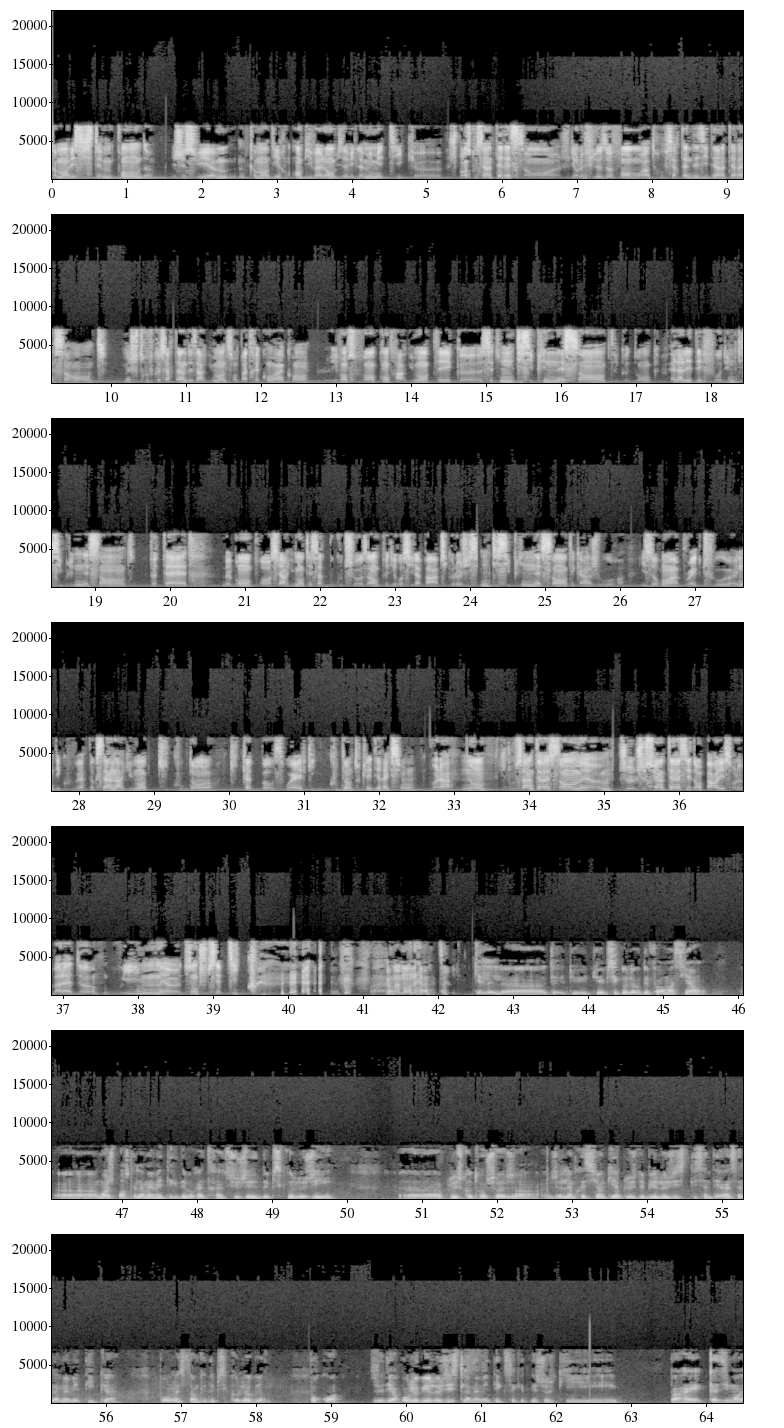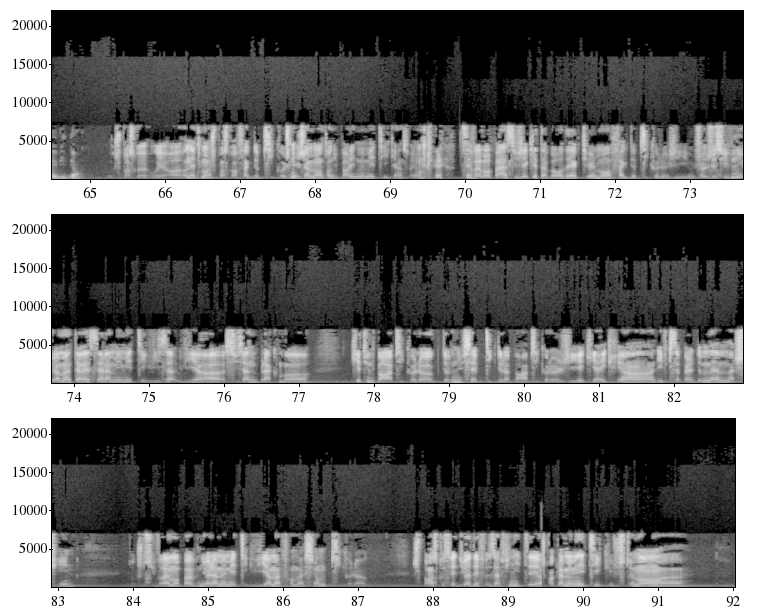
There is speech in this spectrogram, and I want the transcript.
comment les systèmes pondent je suis, euh, comment dire, ambivalent vis-à-vis de la mémétique. Euh, je pense que c'est intéressant. Euh, je veux dire, le philosophe en moi trouve certaines des idées intéressantes, mais je trouve que certains des arguments ne sont pas très convaincants. Ils vont souvent contre-argumenter que c'est une discipline naissante et que donc elle a les défauts d'une discipline naissante. Peut-être. Mais bon, on pourrait aussi argumenter ça de beaucoup de choses. Hein. On peut dire aussi la parapsychologie, c'est une discipline naissante et qu'un jour, ils auront un breakthrough, une découverte. Donc c'est un argument qui coupe dans, qui cut both ways, qui coupe dans toutes les directions. Voilà, non, je trouve ça intéressant, mais euh, je, suis intéressé d'en parler sur le balado, oui, mais euh, disons que je suis sceptique. Comme à mon habitude. Quel est le, tu es psychologue de formation. Euh, moi, je pense que la même éthique devrait être un sujet de psychologie euh, plus qu'autre chose. J'ai l'impression qu'il y a plus de biologistes qui s'intéressent à la même éthique pour l'instant que des psychologues. Pourquoi? Je veux dire, pour le biologiste, la mémétique, c'est quelque chose qui paraît quasiment évident. Je pense que, oui, euh, honnêtement, je pense qu'en fac de psycho, je n'ai jamais entendu parler de mémétique, hein, soyons clairs. C'est vraiment pas un sujet qui est abordé actuellement en fac de psychologie. Je, suis venu à m'intéresser à la mémétique via, via Suzanne Blackmore, qui est une parapsychologue devenue sceptique de la parapsychologie et qui a écrit un, livre qui s'appelle The Meme Machine. Donc je suis vraiment pas venu à la mémétique via ma formation de psychologue. Je pense que c'est dû à des affinités. Je crois que la mémétique, justement, euh,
